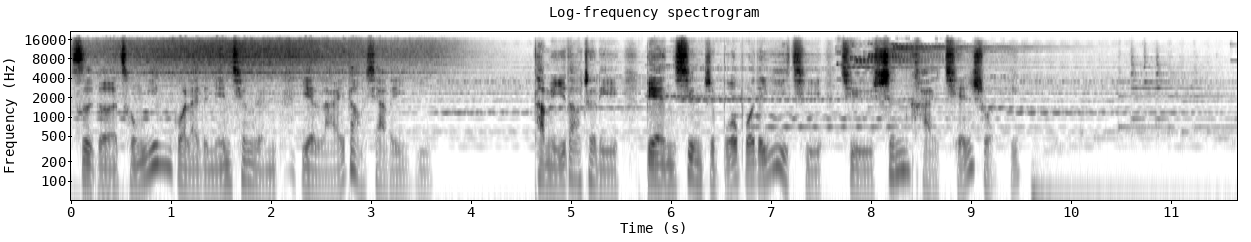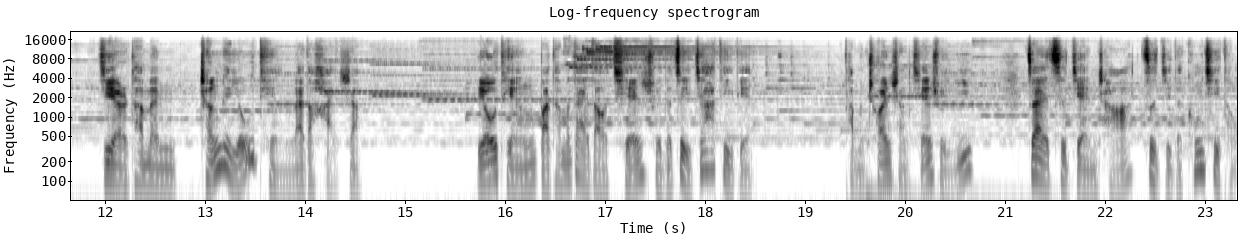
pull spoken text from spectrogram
四个从英国来的年轻人也来到夏威夷。他们一到这里，便兴致勃勃的一起去深海潜水。吉尔他们乘着游艇来到海上，游艇把他们带到潜水的最佳地点。他们穿上潜水衣，再次检查自己的空气筒。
